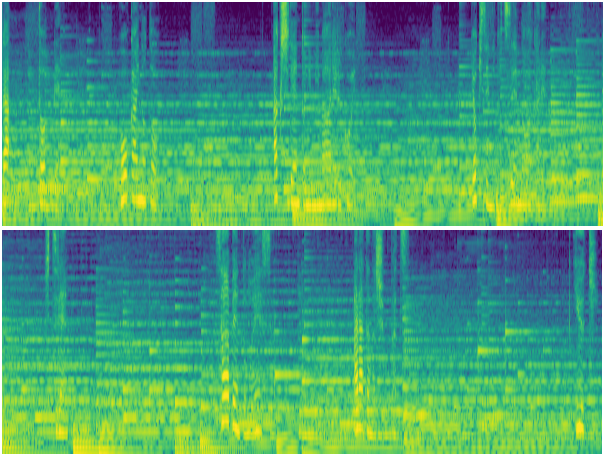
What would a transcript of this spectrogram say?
ラ・トレ。崩壊の塔。アクシデントに見舞われる恋。予期せぬ突然の別れ。失恋。サーペントのエース。新たな出発。勇気。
